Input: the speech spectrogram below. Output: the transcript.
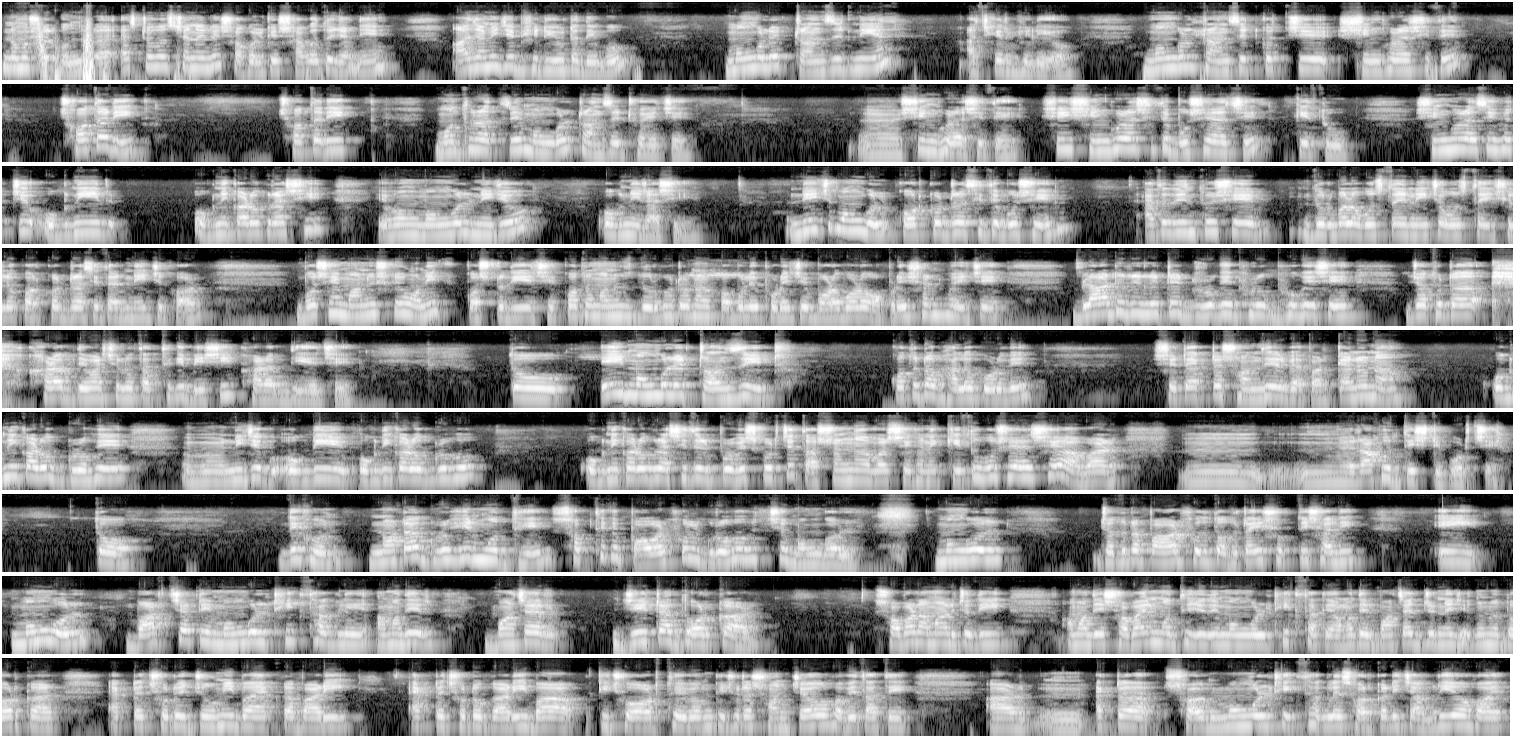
নমস্কার বন্ধুরা অ্যাস্ট্রোহাউস চ্যানেলে সকলকে স্বাগত জানিয়ে আজ আমি যে ভিডিওটা দেব, মঙ্গলের ট্রানজিট নিয়ে আজকের ভিডিও। মঙ্গল ট্রানজিট করছে সিংহ রাশিতে। ছ তারিখ ছ তারিখ মধ্যরাত্রে মঙ্গল ট্রানজিট হয়েছে সিংহ রাশিতে। সেই সিংহ রাশিতে বসে আছে কেতু। সিংহ রাশি হচ্ছে অগ্নির, অগ্নিকারক রাশি এবং মঙ্গল নিজেও অগ্নি রাশি। নিজ মঙ্গল কর্কট রাশিতে বসে এতদিন তো সে দুর্বল অবস্থায়, নিচ অবস্থায় ছিল, কর্কট রাশি তার নিজ ঘর। বসে মানুষকে অনেক কষ্ট দিয়েছে। কত মানুষ দুর্ঘটনার কবলে পড়েছে, বড় বড় অপারেশন হয়েছে ব্লাড রিলেটেড রোগে ভুগেছে, যতটা খারাপ দেওয়ার ছিল তার থেকে বেশি খারাপ দিয়েছে। তো এই মঙ্গলের ট্রানজিট কতটা ভালো করবে, সেটা একটা সন্দেহের ব্যাপার। কেননা অগ্নিকারক গ্রহে নিজে অগ্নি, অগ্নিকারক গ্রহ, অগ্নিকারক রাশিতে প্রবেশ করছে, তার সঙ্গে আবার সেখানে কেতু বসে আছে, আবার রাহুর দৃষ্টি পড়ছে। তো দেখুন, নটা গ্রহের মধ্যে সবথেকে পাওয়ারফুল গ্রহ হচ্ছে মঙ্গল। মঙ্গল যতটা পাওয়ারফুল ততটাই শক্তিশালী। এই মঙ্গল বার্চাটে মঙ্গল ঠিক থাকলে আমাদের বাঁচার যেটা দরকার সবার আমার যদি, আমাদের সবার মধ্যে যদি মঙ্গল ঠিক থাকে, আমাদের বাঁচার জন্য যেগুলো দরকার, একটা ছোট জমি বা একটা বাড়ি, একটা ছোট গাড়ি বা কিছু অর্থ এবং কিছুটা সঞ্চয়ও হবে তাতে। আর একটা মঙ্গল ঠিক থাকলে সরকারি চাকরিও হয়।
